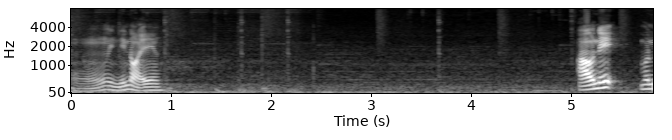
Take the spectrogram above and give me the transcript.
อืมอีกนิดหน่อยเอง เอานี้มัน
